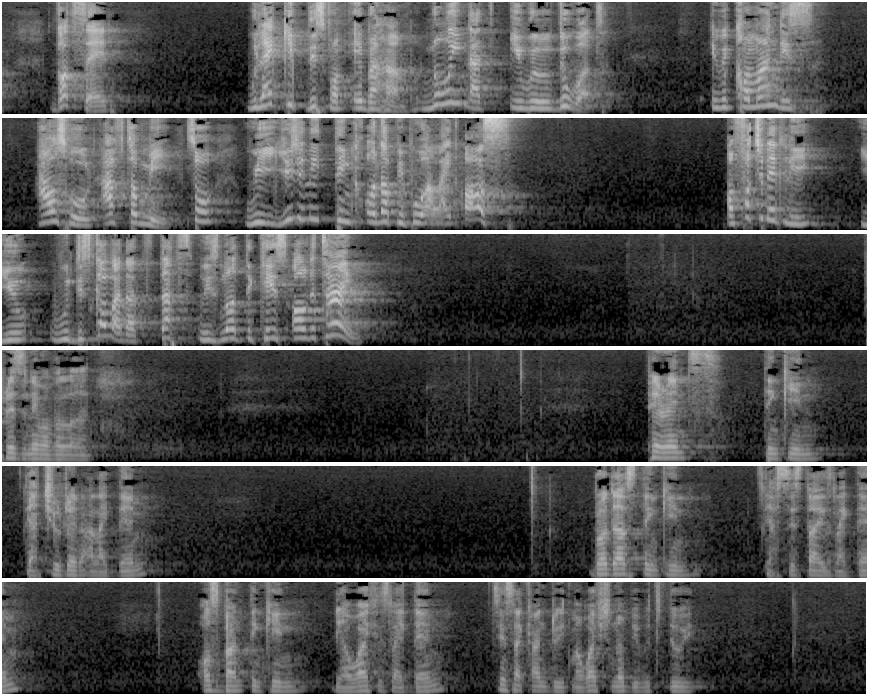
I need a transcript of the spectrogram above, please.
God said, Will I keep this from Abraham? Knowing that he will do what? He will command his household after me. So we usually think other people are like us. Unfortunately, you will discover that that is not the case all the time. Praise the name of the Lord. Parents thinking their children are like them. Brothers thinking their sister is like them. Husband thinking their wife is like them. Since I can't do it, my wife should not be able to do it.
